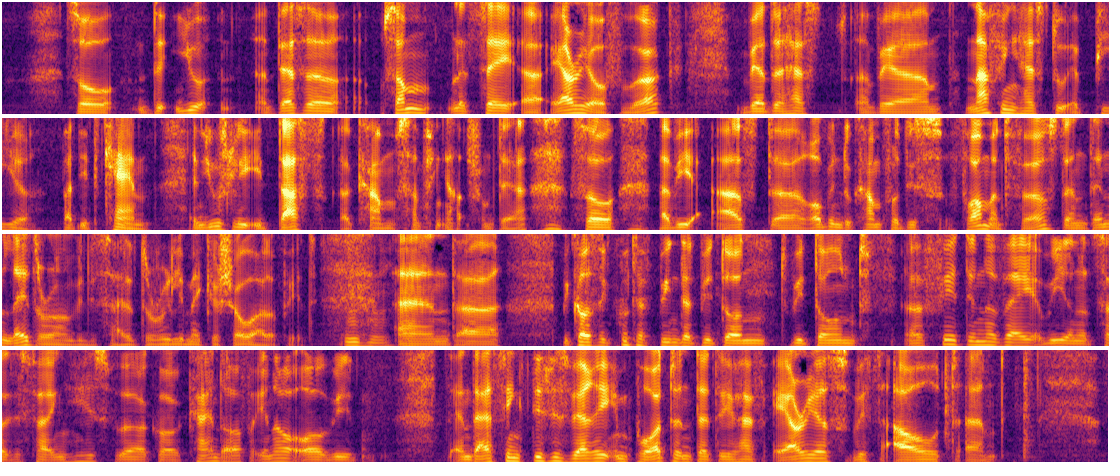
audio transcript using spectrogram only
So the, you, there's a some let's say area of work where there has uh, where nothing has to appear, but it can, and usually it does uh, come something out from there. So uh, we asked uh, Robin to come for this format first, and then later on we decided to really make a show out of it. Mm-hmm. And uh, because it could have been that we don't we don't uh, fit in a way, we are not satisfying his work, or kind of, you know, or we and I think this is very important that you have areas without um,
